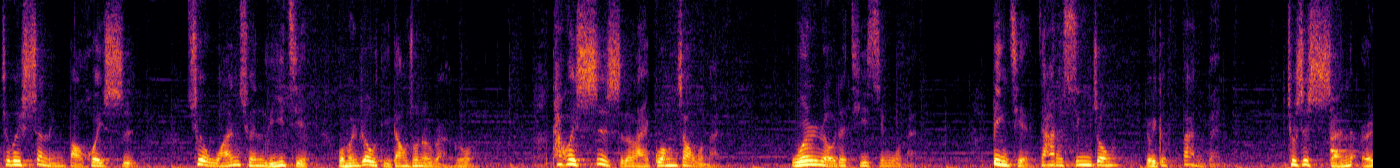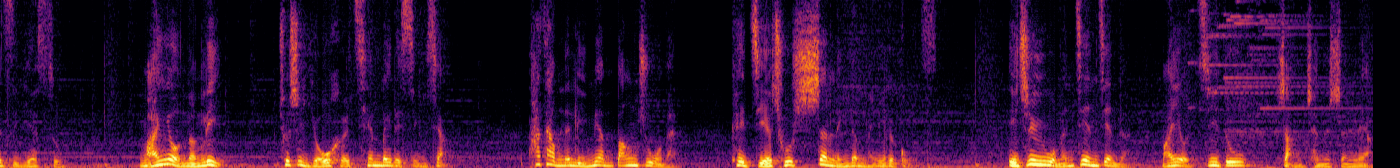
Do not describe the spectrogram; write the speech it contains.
这位圣灵保会师却完全理解我们肉体当中的软弱，他会适时的来光照我们，温柔的提醒我们。并且在他的心中有一个范本，就是神儿子耶稣，蛮有能力，却是柔和谦卑的形象。他在我们的里面帮助我们，可以结出圣灵的每一个果子，以至于我们渐渐的蛮有基督长成的身量。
